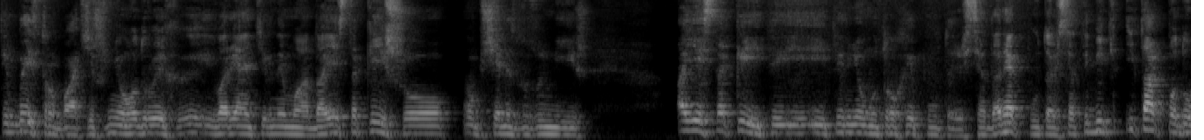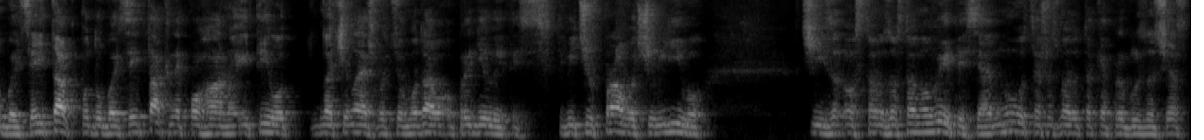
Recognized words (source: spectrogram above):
ти швидко бачиш, в нього других е, варіантів нема. Да, є такий, що взагалі не зрозумієш. А є такий, ти, і, і ти в ньому трохи путаєшся. Да, як путаєшся, тобі і так подобається, і так подобається, і так непогано, і ти от починаєш в цьому да, оприділитись, тобі чи вправо, чи вліво, чи за- застановитися. Ну, це щось мене таке приблизно зараз,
